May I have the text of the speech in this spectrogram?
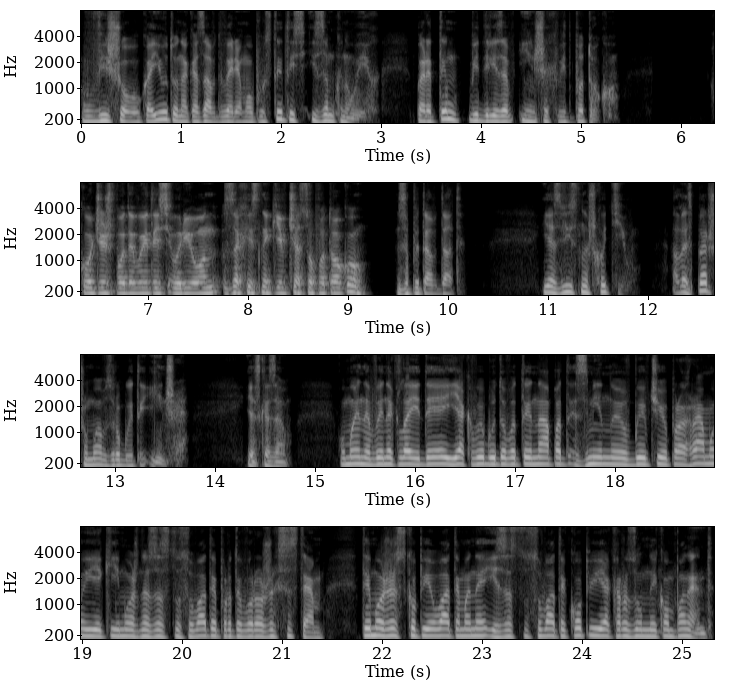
Ввійшов у каюту, наказав дверям опуститись і замкнув їх перед тим відрізав інших від потоку. Хочеш подивитись Оріон захисників часопотоку? запитав Дат. Я, звісно ж, хотів, але спершу мав зробити інше. Я сказав: у мене виникла ідея, як вибудувати напад змінною вбивчою програмою, який можна застосувати проти ворожих систем. Ти можеш скопіювати мене і застосувати копію як розумний компонент.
